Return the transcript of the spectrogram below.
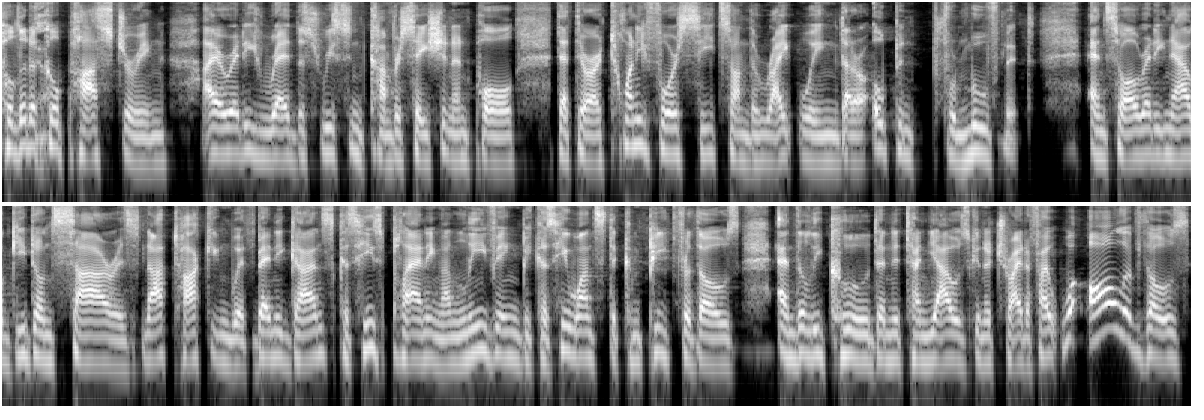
political yeah. posturing. I already read this recent conversation and poll that there are 24 seats on the right wing that are open for movement. And so already now Gideon Sa'ar is not talking with Benny Gantz because he's planning on leaving because he wants to compete for those. And the Likud and Netanyahu is going to try to fight. Well, all of those,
